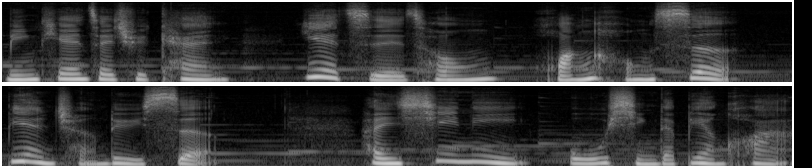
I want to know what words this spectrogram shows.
明天再去看，叶子从黄红色变成绿色，很细腻无形的变化，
